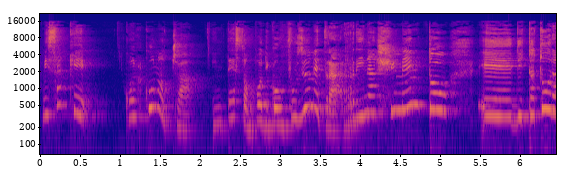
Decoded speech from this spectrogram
Mi sa che qualcuno ha in testa un po' di confusione tra rinascimento e dittatura?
